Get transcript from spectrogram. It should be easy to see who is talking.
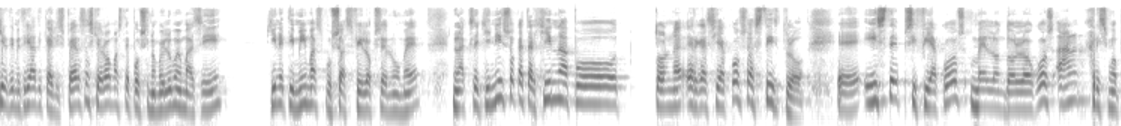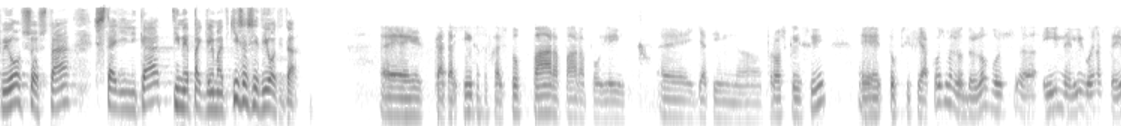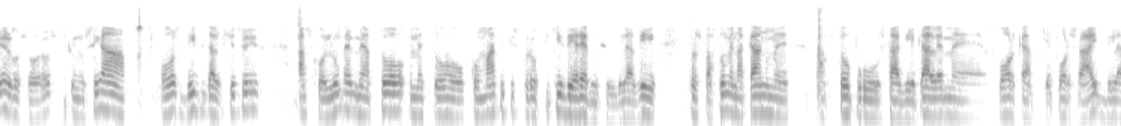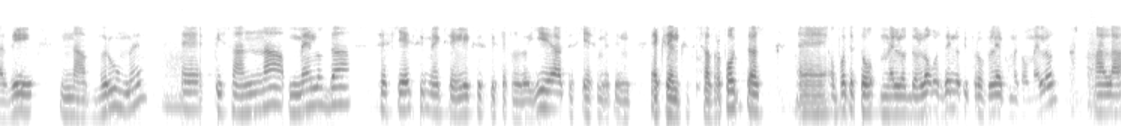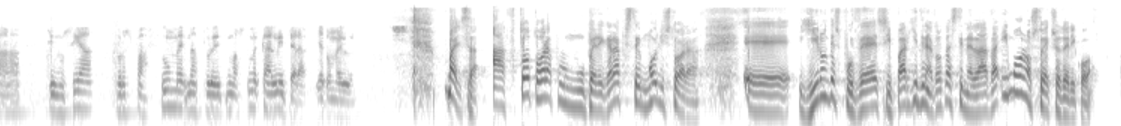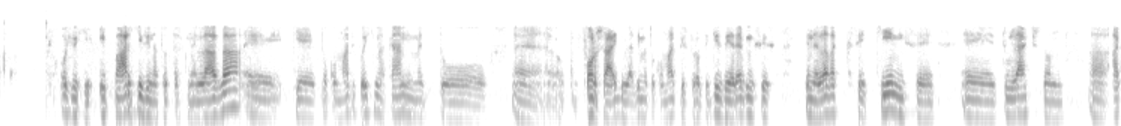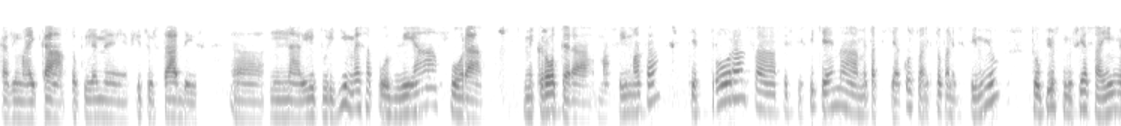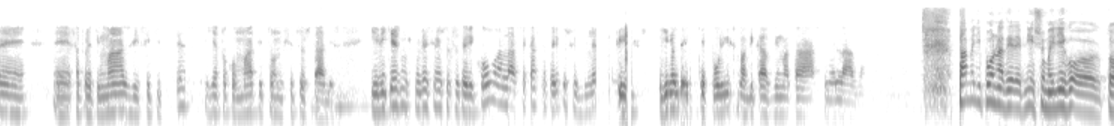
Speaker 1: Κύριε Δημητριάδη, καλησπέρα σας. Χαιρόμαστε που συνομιλούμε μαζί και είναι τιμή μας που σας φιλοξενούμε. Να ξεκινήσω καταρχήν από τον εργασιακό σας τίτλο. Ε, είστε ψηφιακός μελλοντολόγος, αν χρησιμοποιώ σωστά στα ελληνικά την επαγγελματική σας ιδιότητα.
Speaker 2: Ε, καταρχήν σας ευχαριστώ πάρα πάρα πολύ ε, για την ε, πρόσκληση. Ε, το ψηφιακός μελλοντολόγος ε, είναι λίγο ένας περίεργος όρος. Στην ουσία, ως digital futurist ασχολούμαι με αυτό, με το κομμάτι της προοπτικής διερεύνησης. Δηλαδή, προσπαθούμε να κάνουμε αυτό που στα αγγλικά λέμε forecast και foresight, δηλαδή να βρούμε ε, πιθανά μέλλοντα σε σχέση με εξελίξεις της τεχνολογίας, σε σχέση με την εξέλιξη της ανθρωπότητας. Ε, οπότε το μελλοντολόγος δεν είναι ότι προβλέπουμε το μέλλον, αλλά στην ουσία προσπαθούμε να προετοιμαστούμε καλύτερα για το μέλλον.
Speaker 1: Μάλιστα. Αυτό τώρα που μου περιγράψετε μόλις τώρα, ε, γίνονται σπουδές, υπάρχει δυνατότητα στην Ελλάδα ή μόνο στο εξωτερικό;
Speaker 2: Όχι, όχι. Υπάρχει δυνατότητα στην Ελλάδα ε, και το κομμάτι που έχει να κάνει με το ε, foresight, δηλαδή με το κομμάτι της προοπτικής διερεύνησης στην Ελλάδα ξεκίνησε ε, τουλάχιστον ακαδημαϊκά, αυτό που λέμε future studies, να λειτουργεί μέσα από διάφορα μικρότερα μαθήματα και τώρα θα θεσπιστεί και ένα μεταπτυχιακό στο ανοιχτό πανεπιστήμιο το οποίο στην ουσία θα, είναι, ε, θα προετοιμάζει φοιτητές για το κομμάτι των future studies. Οι δικές μου σπουδές είναι στο εξωτερικό, αλλά σε κάθε περίπτωση βλέπω ότι γίνονται και πολύ σημαντικά βήματα στην Ελλάδα.
Speaker 1: Πάμε λοιπόν να διερευνήσουμε λίγο το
